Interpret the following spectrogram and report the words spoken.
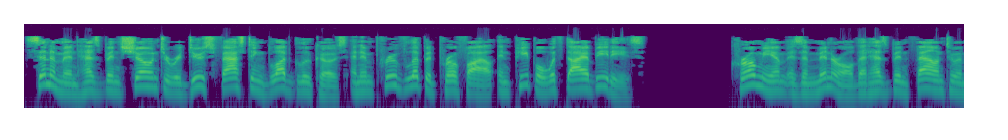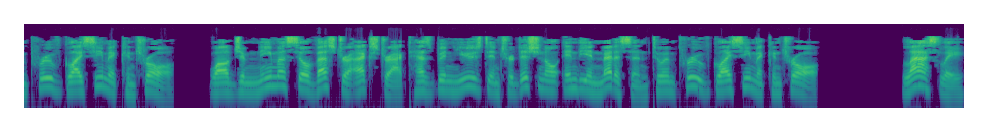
Cinnamon has been shown to reduce fasting blood glucose and improve lipid profile in people with diabetes. Chromium is a mineral that has been found to improve glycemic control, while Gymnema sylvestre extract has been used in traditional Indian medicine to improve glycemic control. Lastly,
